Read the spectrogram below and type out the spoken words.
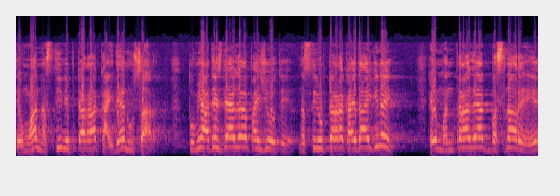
तेव्हा नसती निपटारा कायद्यानुसार तुम्ही आदेश द्यायला पाहिजे होते. नसती निपटारा कायदा आहे की नाही? हे मंत्रालयात बसणारे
